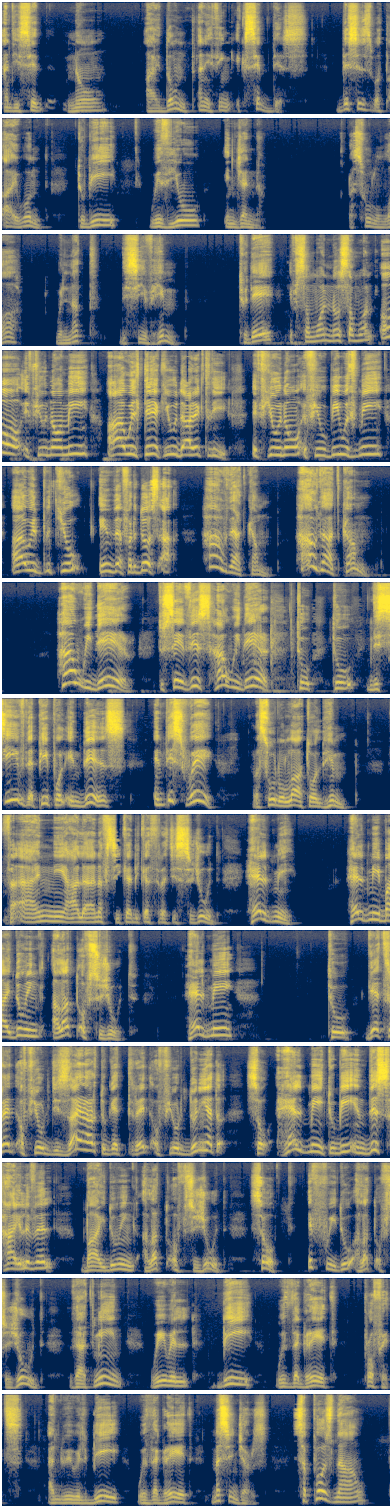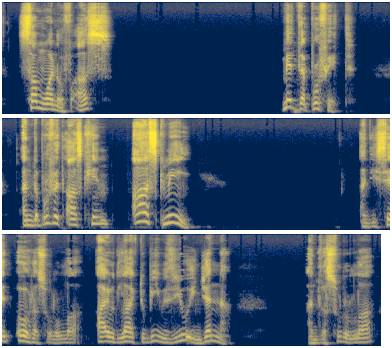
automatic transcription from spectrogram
And he said, no, I don't anything except this. This is what I want to be with you in Jannah. Rasulullah will not deceive him. Today, if someone knows someone, oh, if you know me, I will take you directly. If you know, if you be with me, I will put you in the Firdaus. Ah, how that come? How that come? How we dare to say this? How we dare to, to deceive the people in this, in this way? Rasulullah told him, فأعني على نفسك بكثرة السجود help me help me by doing a lot of sujood help me to get rid of your desire to get rid of your dunya to, so help me to be in this high level by doing a lot of sujood so if we do a lot of sujood that mean we will be with the great prophets and we will be with the great messengers suppose now someone of us met the Prophet, and the Prophet asked him, Ask me. And he said, Oh Rasulullah, I would like to be with you in Jannah. And Rasulullah,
